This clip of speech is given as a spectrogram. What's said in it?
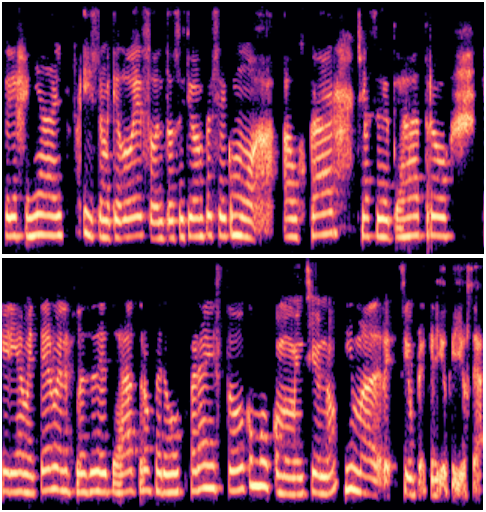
sería genial. Y se me quedó eso. Entonces yo empecé como a, a buscar clases de teatro, quería meterme en las clases de teatro, pero para esto, como, como menciono, mi madre siempre ha querido que yo sea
